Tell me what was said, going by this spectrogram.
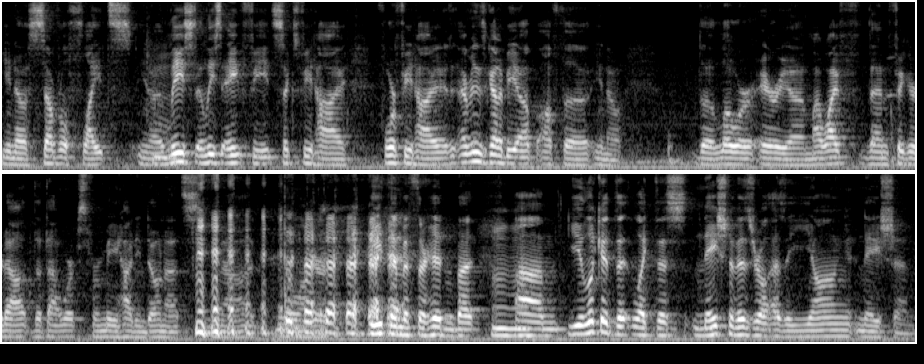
you know, several flights. You know, at mm-hmm. least at least eight feet, six feet high, four feet high. Everything's got to be up off the you know the lower area. My wife then figured out that that works for me hiding donuts. You know, I no longer eat them if they're hidden. But um, you look at the, like this nation of Israel as a young nation,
